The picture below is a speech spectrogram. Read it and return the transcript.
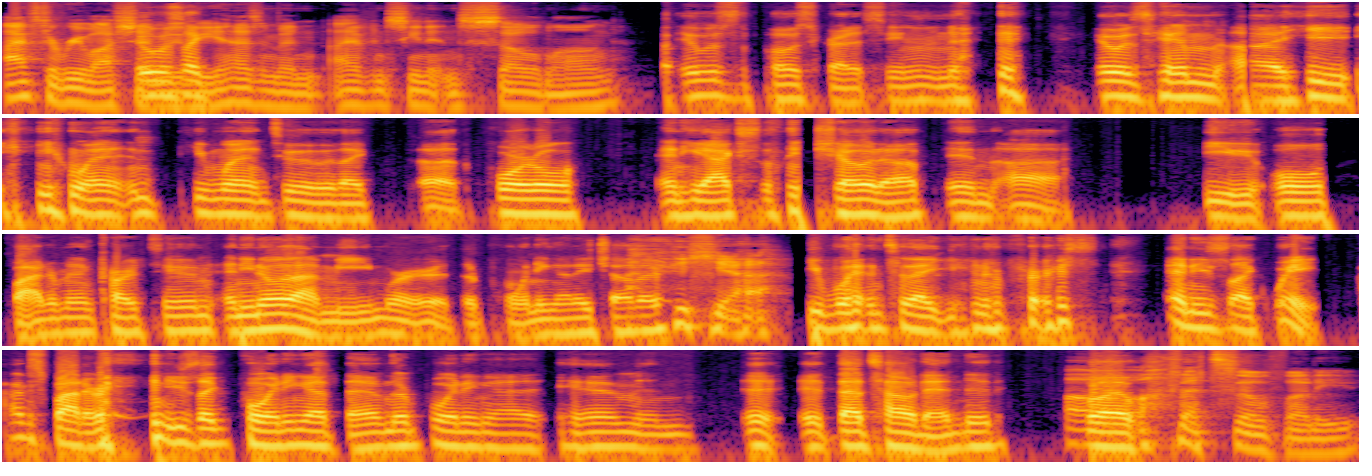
I have to rewatch It that was movie. like- it hasn't been. I haven't seen it in so long. it was the post credit scene and it was him uh he he went and he went to like uh, the portal and he actually showed up in uh the old spider-man cartoon and you know that meme where they're pointing at each other yeah. he went into that universe and he's like wait i'm spider-man and he's like pointing at them they're pointing at him and it, it that's how it ended Oh, that's so funny.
